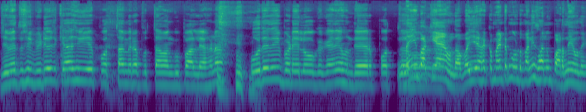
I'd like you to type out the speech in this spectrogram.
ਜਿਵੇਂ ਤੁਸੀਂ ਵੀਡੀਓ 'ਚ ਕਿਹਾ ਸੀ ਇਹ ਪੁੱਤ ਆ ਮੇਰਾ ਪੁੱਤਾਂ ਵਾਂਗੂ ਪਾਲਿਆ ਹਨਾ? ਉਹਦੇ ਤੇ ਵੀ ਬੜੇ ਲੋਕ ਕਹਿੰਦੇ ਹੁੰਦੇ ਯਾਰ ਪੁੱਤ ਨਹੀਂ ਬਾਕੀ ਐ ਹੁੰਦਾ ਬਾਈ ਇਹ ਕਮੈਂਟ ਕਮੈਂਟ ਤਾਂ ਨਹੀਂ ਸਾਨੂੰ ਪੜ੍ਹਨੇ ਆਉਂਦੇ।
